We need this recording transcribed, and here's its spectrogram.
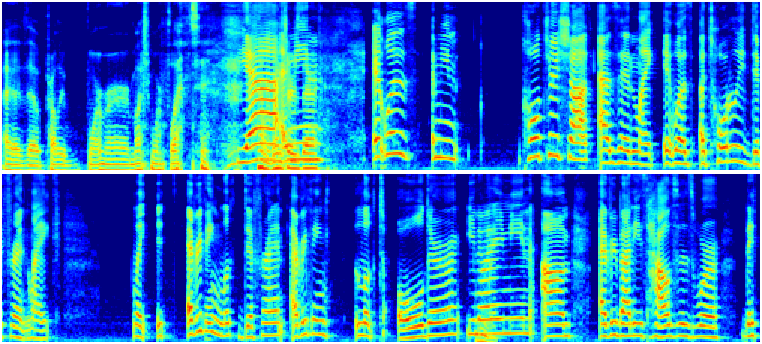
uh, the probably warmer, much more pleasant? Yeah, I mean, there? it was. I mean, culture shock, as in like it was a totally different like, like it. Everything looked different. Everything looked older. You know what I mean? Um, everybody's houses were. They.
